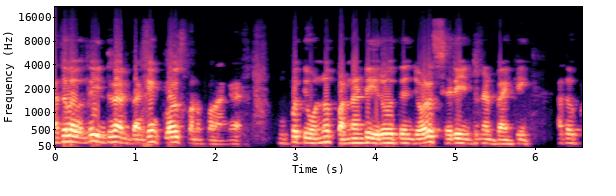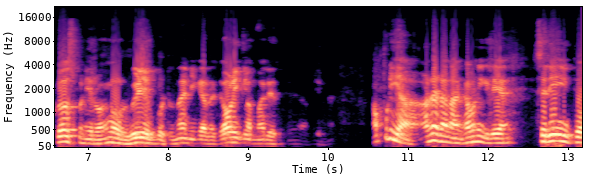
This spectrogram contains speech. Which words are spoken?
அதுல வந்து இன்டர்நெட் பேங்கிங் க்ளோஸ் பண்ண போறாங்க. முப்பத்தி ஒன்று பன்னெண்டு இருபத்தஞ்சோட சரி இன்டர்நெட் பேங்கிங் அதை க்ளோஸ் பண்ணிடுவாங்கன்னு ஒரு வீடியோ போட்டிருந்தேன். நீங்க அதை கவனிக்கல மாதிரி இருக்கு அப்படின்னு. அப்படியா? அடடா நான் கவனிக்கலையே. சரி இப்போ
